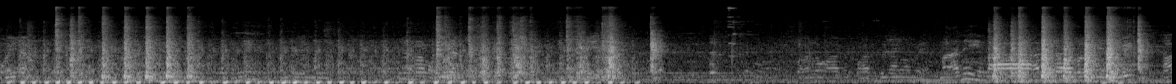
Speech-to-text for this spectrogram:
Okay na. Yan, okay na. Pangalawang araw, pangatlo na mamaya. Maano eh, ma... Ano na ano lang yun. Ha?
